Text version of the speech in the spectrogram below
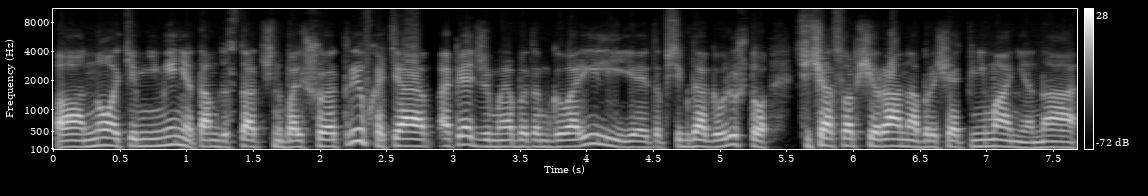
а, но, тем не менее, там достаточно большой отрыв, хотя, опять же, мы об этом говорили, я это всегда говорю, что сейчас вообще рано обращать внимание на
